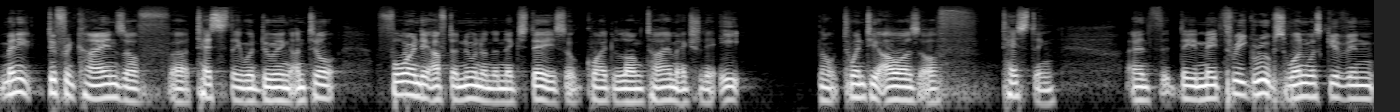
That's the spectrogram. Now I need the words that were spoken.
many different kinds of uh, tests they were doing until four in the afternoon on the next day. So quite a long time, actually, eight, no, 20 hours of testing. And th they made three groups. One was given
